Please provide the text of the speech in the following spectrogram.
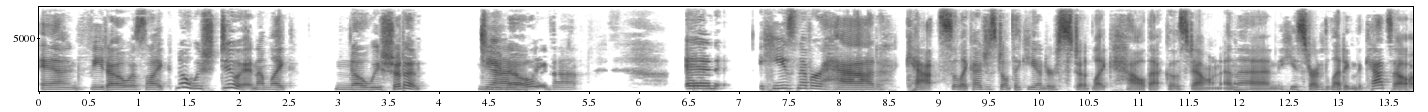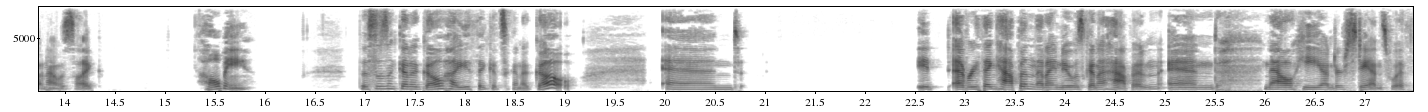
And vito was like no we should do it. And i'm like no we shouldn't. Do yeah, you know? that. and he's never had cats so like i just don't think he understood like how that goes down. And then he started letting the cats out and i was like homie this isn't going to go how you think it's going to go. And it everything happened that i knew was going to happen and now he understands with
